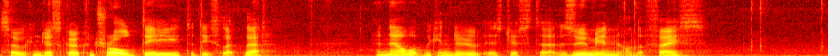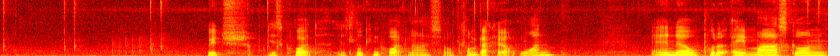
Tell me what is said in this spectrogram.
So we can just go Control D to deselect that. And now what we can do is just uh, zoom in on the face which is quite is looking quite nice. I'll come back out one and I'll put a mask on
